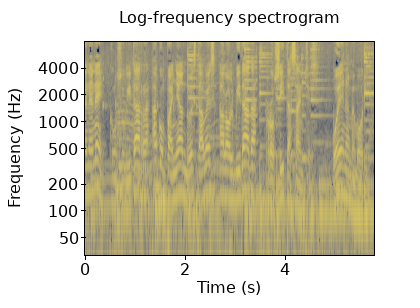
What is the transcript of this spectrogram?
Benené con su guitarra acompañando esta vez a la olvidada Rosita Sánchez. Buena memoria.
